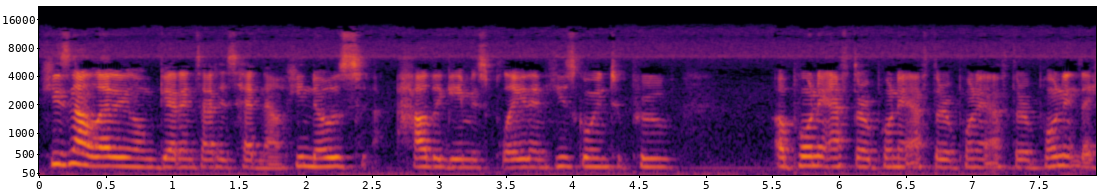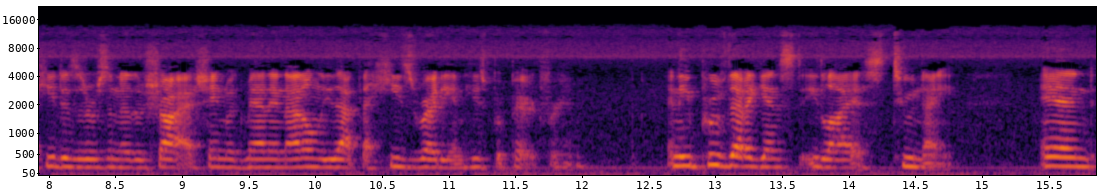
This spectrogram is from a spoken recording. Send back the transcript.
He's not letting him get inside his head now. He knows how the game is played, and he's going to prove opponent after opponent after opponent after opponent that he deserves another shot at Shane McMahon, and not only that, that he's ready and he's prepared for him. And he proved that against Elias tonight. And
